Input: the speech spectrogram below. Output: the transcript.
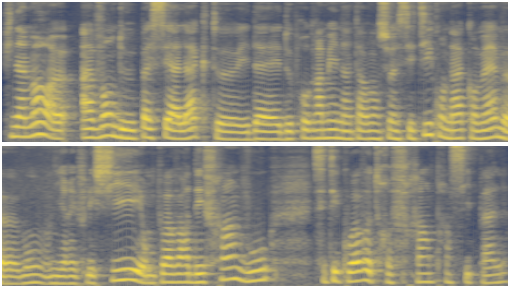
Finalement, euh, avant de passer à l'acte euh, et de, programmer une intervention esthétique, on a quand même, euh, bon, on y réfléchit et on peut avoir des freins. Vous, c'était quoi votre frein principal?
